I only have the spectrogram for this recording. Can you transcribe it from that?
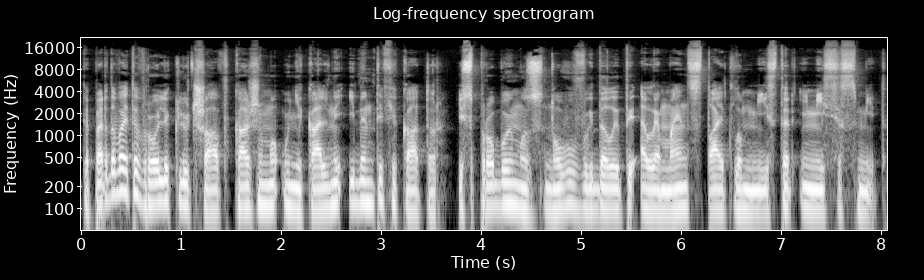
Тепер давайте в ролі ключа вкажемо унікальний ідентифікатор і спробуємо знову видалити елемент з тайтлом Mr. і Mrs. Smith.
